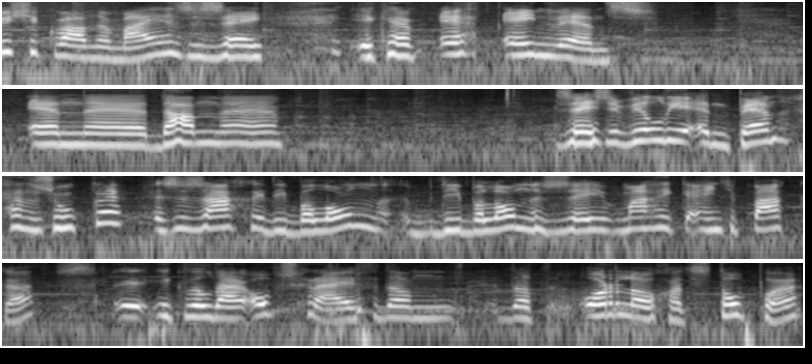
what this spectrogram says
zusje kwam naar mij en ze zei: Ik heb echt één wens. En eh, dan eh, zei ze: Wil je een pen gaan zoeken? En ze zagen die ballon, die ballon en ze zei: Mag ik eentje pakken? Eh, ik wil daar opschrijven dan dat oorlog gaat stoppen.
